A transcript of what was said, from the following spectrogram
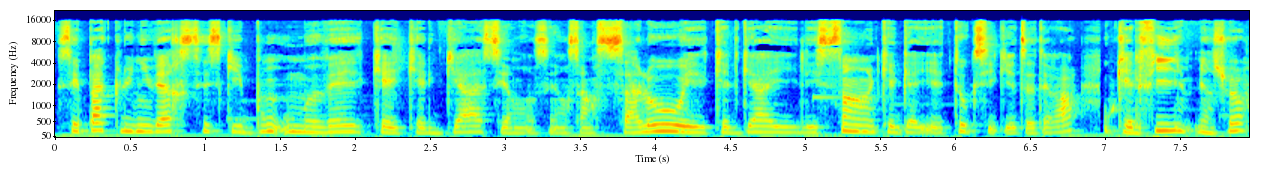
c'est pas que l'univers sait ce qui est bon ou mauvais, quel, gars c'est un, un, salaud et quel gars il est sain, quel gars il est toxique, etc. Ou quelle fille, bien sûr,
